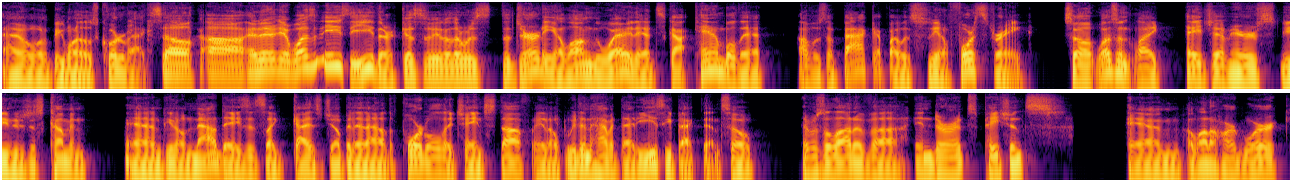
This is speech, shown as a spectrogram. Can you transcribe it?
I don't want to be one of those quarterbacks. So, uh, and it, it wasn't easy either because, you know, there was the journey along the way. They had Scott Campbell, they had I was a backup. I was, you know, fourth string. So it wasn't like, hey, Jim, here's, you know, just coming. And, you know, nowadays it's like guys jumping in and out of the portal. They change stuff. You know, we didn't have it that easy back then. So there was a lot of uh, endurance, patience, and a lot of hard work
